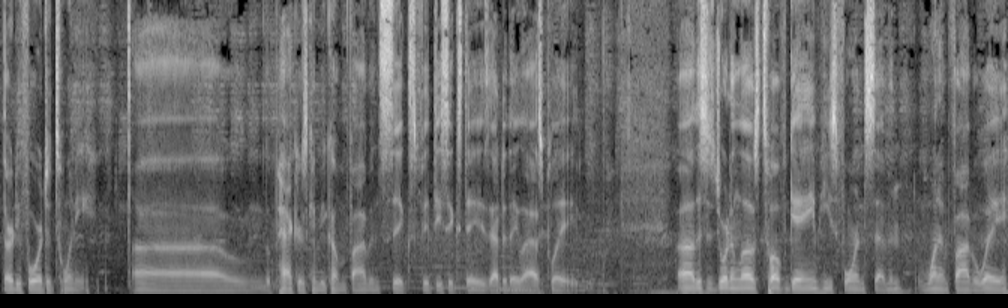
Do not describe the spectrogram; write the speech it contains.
34 to 20. Uh, the Packers can become five and six 56 days after they last played. Uh, this is Jordan Love's 12th game. He's four and seven, one and five away.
